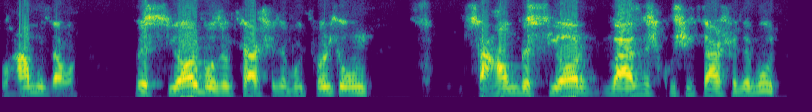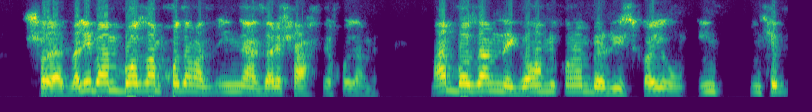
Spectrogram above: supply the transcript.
تو همون زمان بسیار بزرگتر شده بود طوری که اون سهام بسیار وزنش کوچیک‌تر شده بود شاید. ولی من بازم خودم از این نظر شخصی خودمه. من بازم نگاه می‌کنم به ریسک های اون. این اینکه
